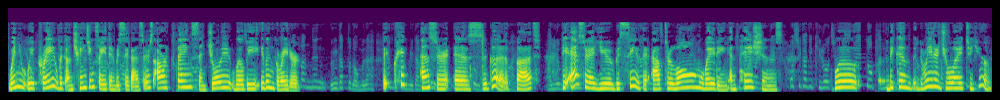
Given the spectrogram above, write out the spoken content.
When we pray with unchanging faith and receive answers, our thanks and joy will be even greater. The quick answer is good, but the answer you received after long waiting and patience will become greater joy to you.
